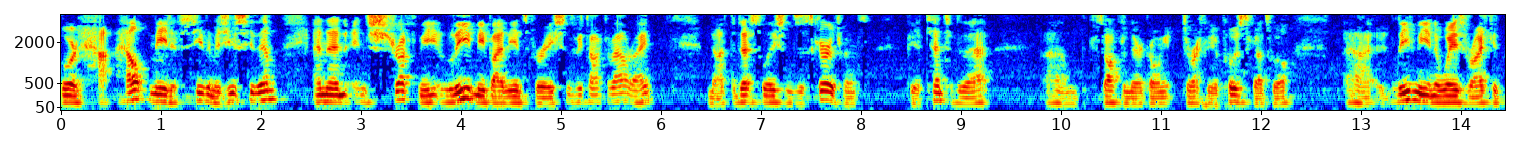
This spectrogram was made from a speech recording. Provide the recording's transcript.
Lord, help me to see them as you see them, and then instruct me, lead me by the inspirations we talked about, right? Not the desolations, discouragements. Be attentive to that, um, because often they're going directly opposed to God's will. Uh, lead me in ways where I could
